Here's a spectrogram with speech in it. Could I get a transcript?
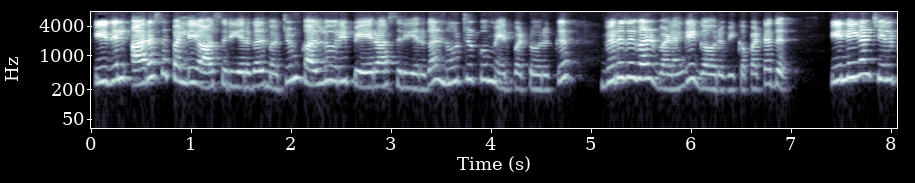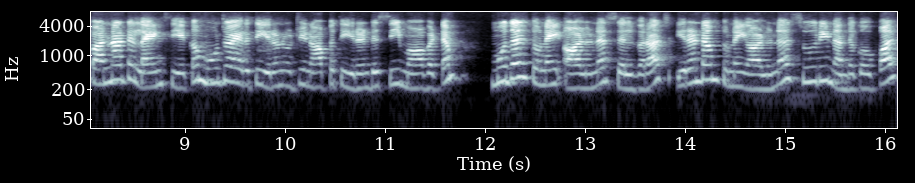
இதில் அரசு பள்ளி ஆசிரியர்கள் மற்றும் கல்லூரி பேராசிரியர்கள் நூற்றுக்கும் மேற்பட்டோருக்கு விருதுகள் வழங்கி கௌரவிக்கப்பட்டது. இந்நிகழ்ச்சியில் பன்னாட்டு லைன்ஸ் இயக்கம் மூன்றாயிரத்தி இருநூற்றி நாற்பத்தி இரண்டு சி மாவட்டம் முதல் துணை ஆளுநர் செல்வராஜ் இரண்டாம் துணை ஆளுநர் சூரி நந்தகோபால்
